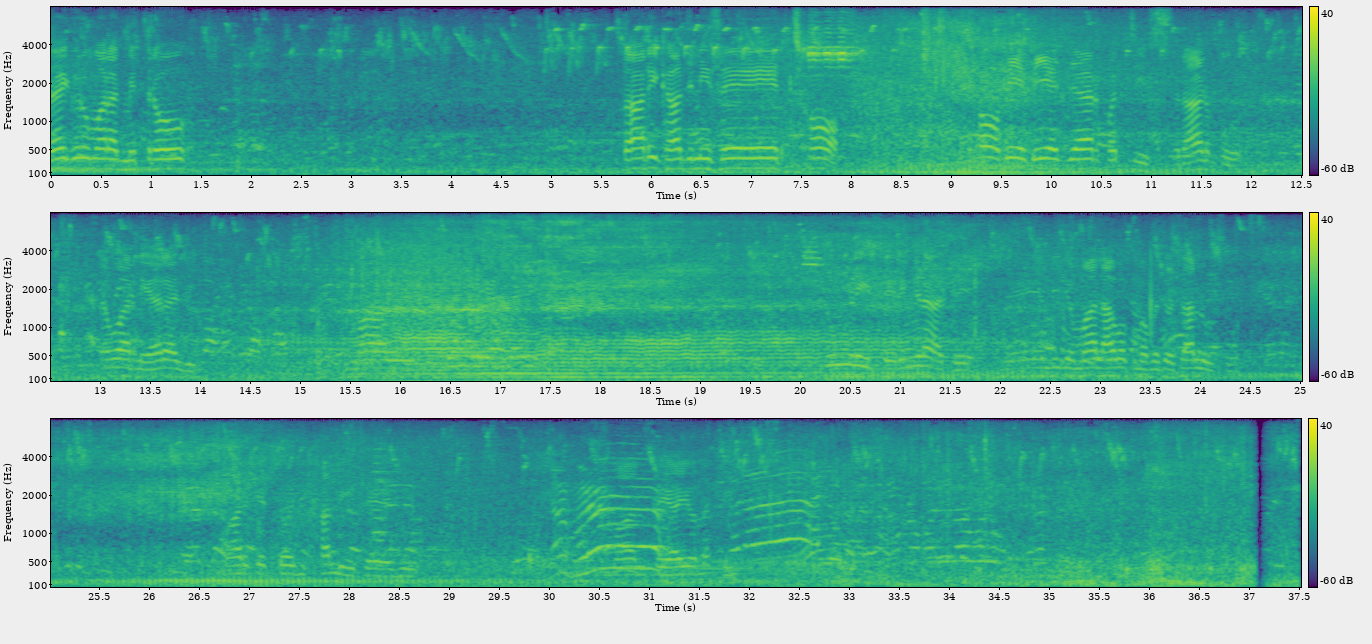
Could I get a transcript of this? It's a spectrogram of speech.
જય ગુરુ મહારાજ મિત્રો. તારીખ આજની છે છ. છ બે બે હજાર પચીસ, રાણપુર. સવારની હરાજી. માલ ડુંગળી છે, રીંગણા છે બીજો માલ આવકમાં બધો ચાલુ છે. માર્કેટ તો હજી ખાલી છે માલ છે આવ્યો નથી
